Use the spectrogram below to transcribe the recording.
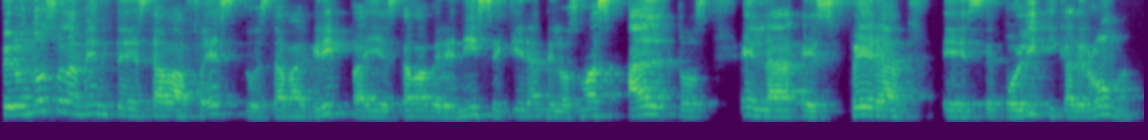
pero no solamente estaba Festo, estaba Gripa y estaba Berenice, que eran de los más altos en la esfera este, política de Roma.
